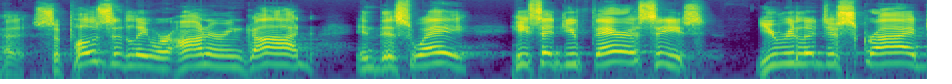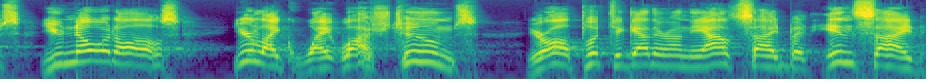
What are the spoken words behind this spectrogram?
uh, supposedly were honoring God in this way. He said, You Pharisees, you religious scribes, you know it alls, you're like whitewashed tombs. You're all put together on the outside, but inside,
